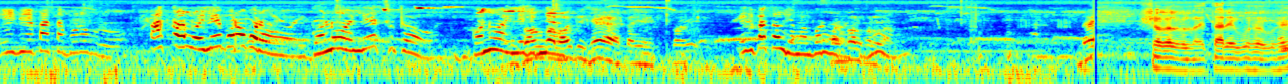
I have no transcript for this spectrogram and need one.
এই যে পাতা বড় বড় পাতা লইলে বড় বড় হয় ঘন হইলে ছোট হয়। ঘন হইলে এই যে পাতা বড় বড় হ্যাঁ। সকালবেলায় তারে বহে বহে।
